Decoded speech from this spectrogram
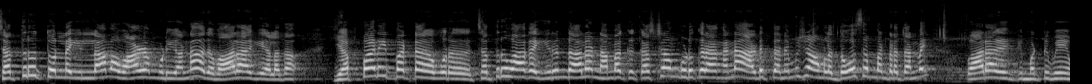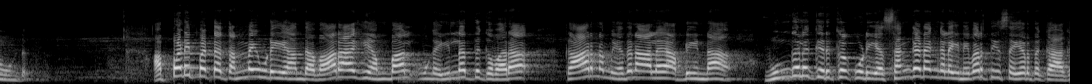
சத்ரு தொல்லை இல்லாமல் வாழ முடியும்னா அது வாராகியால் தான். எப்படிப்பட்ட ஒரு சத்ருவாக இருந்தாலும் நமக்கு கஷ்டம் கொடுக்குறாங்கன்னா அடுத்த நிமிஷம் அவங்கள தோஷம் பண்ணுற தன்மை வாராகிக்கு மட்டுமே உண்டு. அப்படிப்பட்ட தன்மையுடைய அந்த வாராகி அம்பாள் உங்கள் இல்லத்துக்கு வரா. காரணம் எதனால் அப்படின்னா உங்களுக்கு இருக்கக்கூடிய சங்கடங்களை நிவர்த்தி செய்கிறதுக்காக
